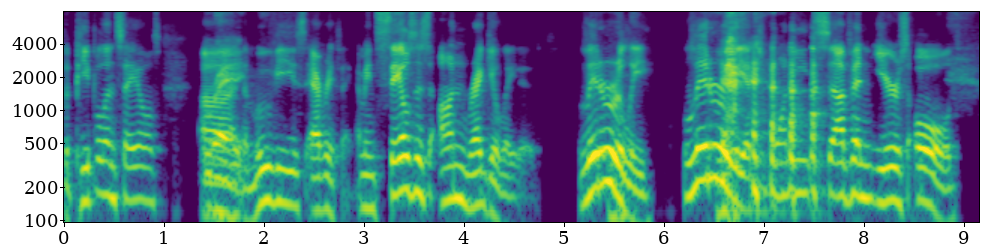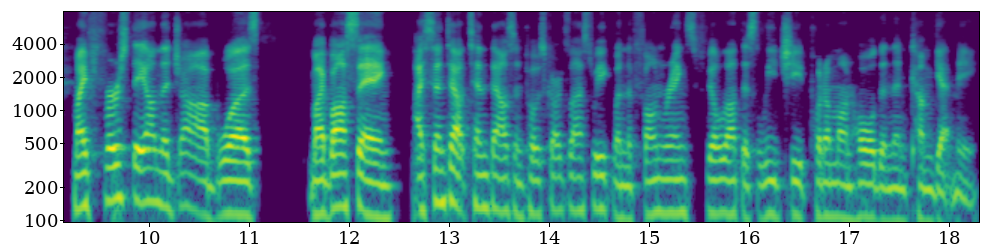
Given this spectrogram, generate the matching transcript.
the people in sales, uh, right. the movies, everything. I mean, sales is unregulated. Literally, literally at 27 years old, my first day on the job was my boss saying, I sent out 10,000 postcards last week. When the phone rings, fill out this lead sheet, put them on hold, and then come get me.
